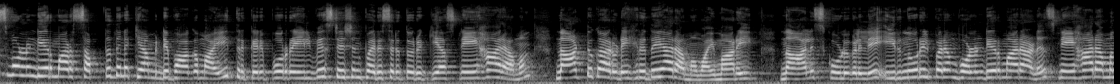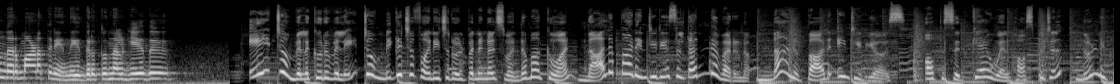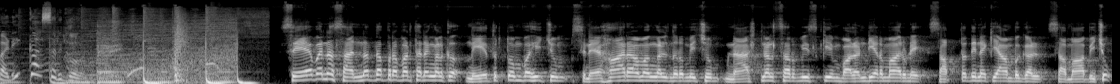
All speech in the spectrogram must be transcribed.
S വോളണ്ടിയർമാർ സപ്തദിന ക്യാമ്പിന്റെ ഭാഗമായി തൃക്കരിപ്പൂർ റെയിൽവേ സ്റ്റേഷൻ പരിസരത്തൊരുക്കിയ സ്നേഹാരാമം നാട്ടുകാരുടെ ഹൃദയാരാമമായി മാറി. നാല് സ്കൂളുകളിലെ ഇരുന്നൂറിൽ പരം വോളണ്ടിയർമാരാണ് സ്നേഹാരാമം നിർമ്മാണത്തിന് നേതൃത്വം നൽകിയത്. ഏറ്റവും വിലക്കുറവിൽ ഏറ്റവും മികച്ച ഫർണിച്ചർ ഉൽപ്പന്നങ്ങൾ സ്വന്തമാക്കുവാൻ നാലപ്പാട് ഇന്റീരിയേഴ്സിൽ തന്നെ വരണം. Nalappad interiors opposite K hospital Nullippady Kasaragod സേവന സന്നദ്ധ പ്രവർത്തനങ്ങൾക്ക് നേതൃത്വം വഹിച്ചും സ്നേഹാരാമങ്ങൾ നിർമ്മിച്ചും നാഷണൽ സർവീസ് സ്കീം വളണ്ടിയർമാരുടെ സപ്തദിന ക്യാമ്പുകൾ സമാപിച്ചു.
